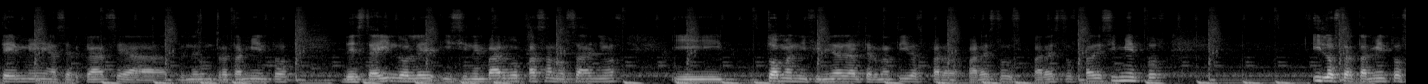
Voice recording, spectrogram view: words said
teme acercarse a tener un tratamiento de esta índole y sin embargo pasan los años y toman infinidad de alternativas para, estos, para estos padecimientos y los tratamientos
